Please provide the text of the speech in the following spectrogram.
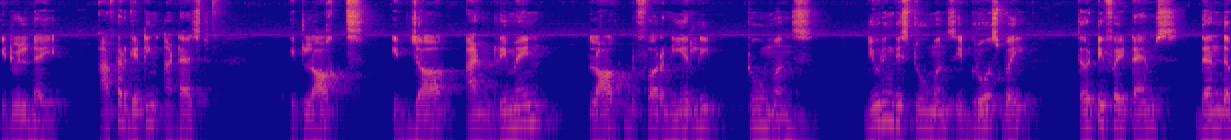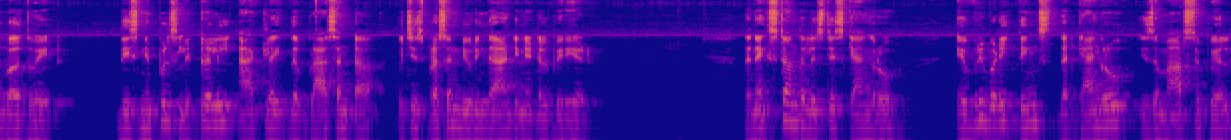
it will die. After getting attached, it locks its jaw and remain locked for nearly 2 months. During these 2 months, it grows by 35 times than the birth weight. These nipples literally act like the placenta which is present during the antenatal period. The next on the list is kangaroo. Everybody thinks that kangaroo is a marsupial.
